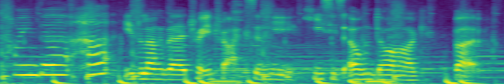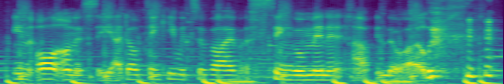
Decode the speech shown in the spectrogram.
kind of hat. He's along the train tracks and he, he's his own dog but in all honesty, I don't think he would survive a single minute out in the wild.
